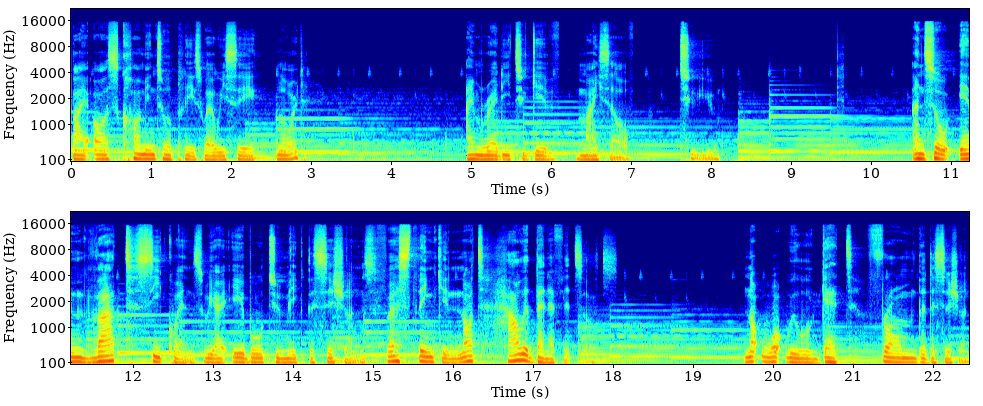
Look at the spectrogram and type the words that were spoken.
by us coming to a place where we say, Lord, I'm ready to give myself to you. And so, in that sequence, we are able to make decisions, first thinking not how it benefits us, not what we will get from the decision,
